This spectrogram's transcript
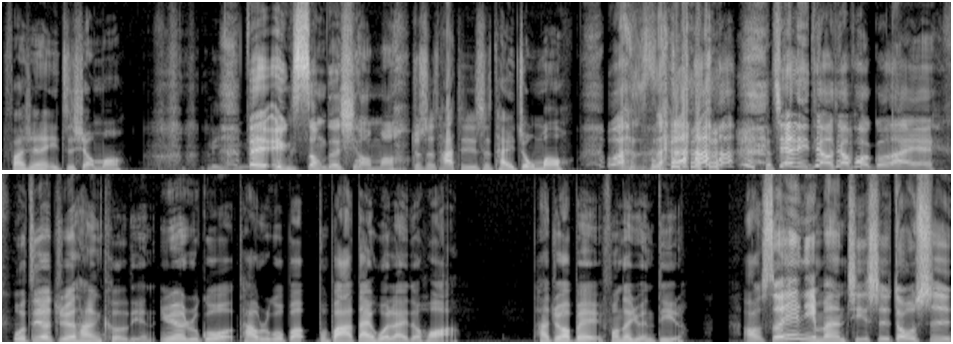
发现了一只小猫。被运 送的小猫，就是它其实是台中猫，哇塞，千里迢迢跑过来哎。我自己就觉得它很可怜，因为如果它如果把不把它带回来的话，它就要被放在原地了。哦，所以你们其实都是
